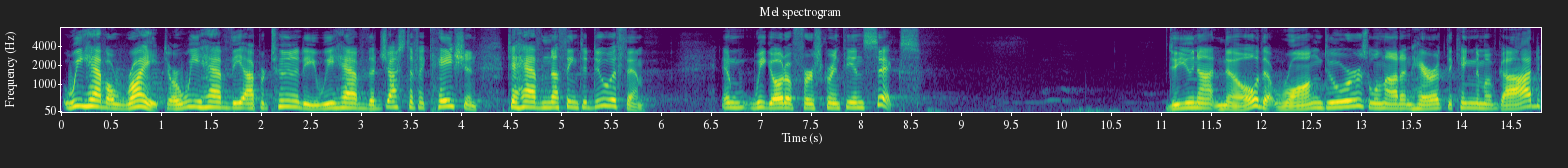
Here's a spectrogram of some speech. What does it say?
we have a right or we have the opportunity, we have the justification to have nothing to do with them. And we go to 1 Corinthians 6. Do you not know that wrongdoers will not inherit the kingdom of God?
